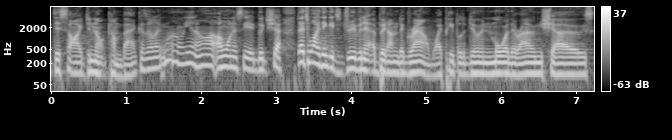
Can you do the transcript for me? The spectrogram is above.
decide to not come back because they're like, well, you know, I, I want to see a good show. That's why I think it's driven it a bit underground. Why people are doing more of their own shows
